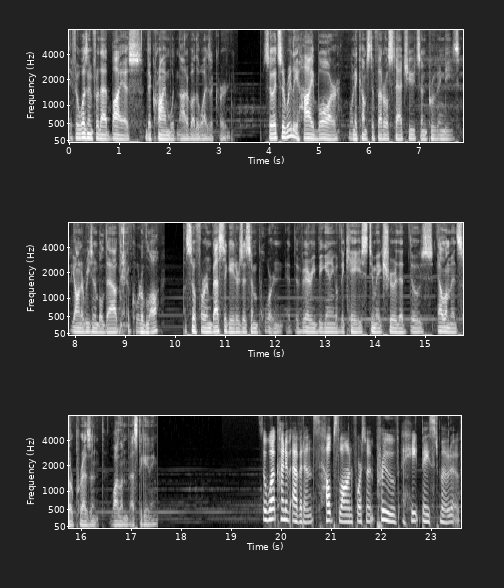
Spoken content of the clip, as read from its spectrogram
If it wasn't for that bias, the crime would not have otherwise occurred. So it's a really high bar when it comes to federal statutes and proving these beyond a reasonable doubt in a court of law. So for investigators, it's important at the very beginning of the case to make sure that those elements are present while investigating. So, what kind of evidence helps law enforcement prove a hate based motive?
